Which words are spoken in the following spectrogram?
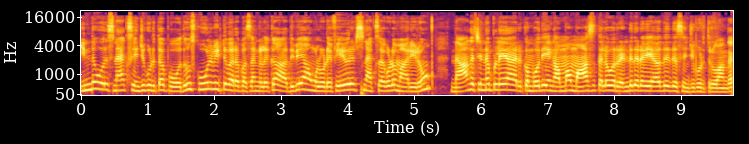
இந்த ஒரு ஸ்நாக்ஸ் செஞ்சு கொடுத்தா போதும். ஸ்கூல் விட்டு வர பசங்களுக்கு அதுவே அவங்களோட ஃபேவரட் ஸ்நாக்ஸாக கூட மாறிடும். நாங்கள் சின்ன பிள்ளையா இருக்கும்போது எங்கள் அம்மா மாதத்தில் ஒரு ரெண்டு தடவையாவது இதை செஞ்சு கொடுத்துருவாங்க.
